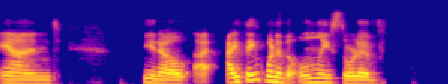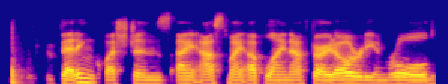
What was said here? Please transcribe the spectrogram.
And, you know, I, I think one of the only sort of vetting questions I asked my upline after I'd already enrolled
